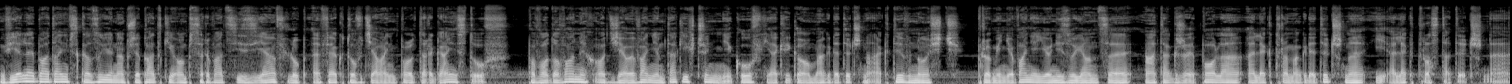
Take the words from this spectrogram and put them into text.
Wiele badań wskazuje na przypadki obserwacji zjaw lub efektów działań poltergeistów, powodowanych oddziaływaniem takich czynników jak geomagnetyczna aktywność, promieniowanie jonizujące, a także pola elektromagnetyczne i elektrostatyczne.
